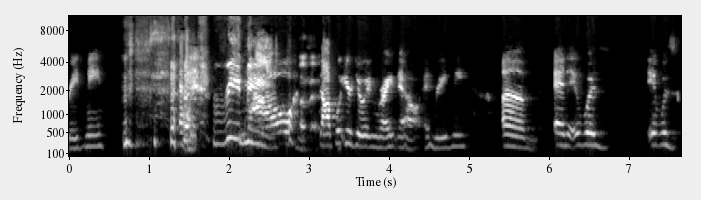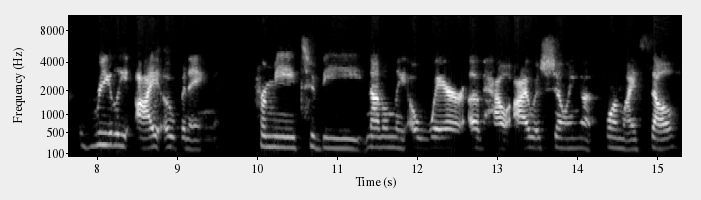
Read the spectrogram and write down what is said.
read me. read me. Stop what you're doing right now and read me. Um, and it was it was really eye opening for me to be not only aware of how I was showing up for myself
